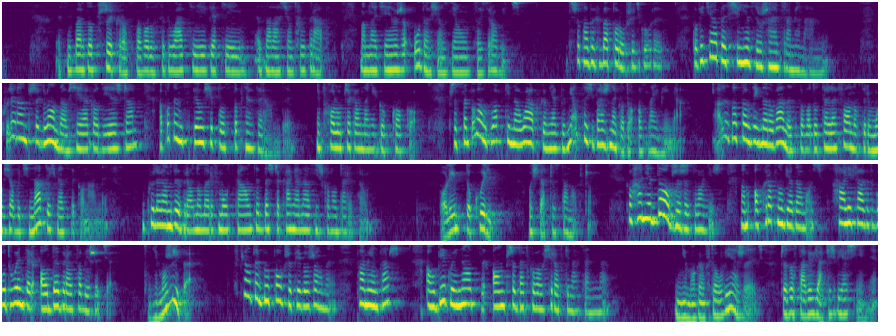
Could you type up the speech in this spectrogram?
Jest mi bardzo przykro z powodu sytuacji, w jakiej znalazł się Twój brat. Mam nadzieję, że uda się z nią coś zrobić. Trzeba by chyba poruszyć góry, powiedziała bezsilnie wzruszając ramionami. Quilleran przyglądał się, jak odjeżdża, a potem spiął się po stopniach werandy. W holu czekał na niego Koko. Przestępował z łapki na łapkę, jakby miał coś ważnego do oznajmienia. Ale został zignorowany z powodu telefonu, który musiał być natychmiast wykonany. Quilleran wybrał numer w Moose County bez czekania na zniżkową taryfę. Poli, to Quill, oświadczył stanowczo. Kochanie, dobrze, że dzwonisz. Mam okropną wiadomość. Halifax Goodwinter odebrał sobie życie. To niemożliwe. W piątek był pogrzeb jego żony. Pamiętasz? A ubiegłej nocy on przedawkował środki nasenne. Nie mogę w to uwierzyć. Czy zostawił jakieś wyjaśnienie?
